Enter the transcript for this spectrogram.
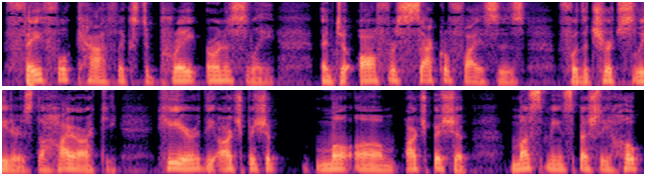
faithful Catholics to pray earnestly and to offer sacrifices for the church's leaders, the hierarchy. Here, the Archbishop um, Archbishop must mean especially Hope,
